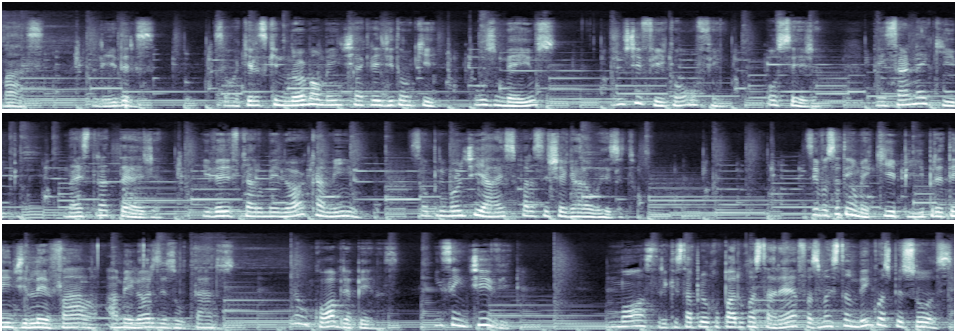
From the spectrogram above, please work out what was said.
Mas líderes são aqueles que normalmente acreditam que os meios justificam o fim, ou seja, pensar na equipe, na estratégia e verificar o melhor caminho são primordiais para se chegar ao êxito. Se você tem uma equipe e pretende levá-la a melhores resultados, cobre apenas. Incentive. Mostre que está preocupado com as tarefas, mas também com as pessoas.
